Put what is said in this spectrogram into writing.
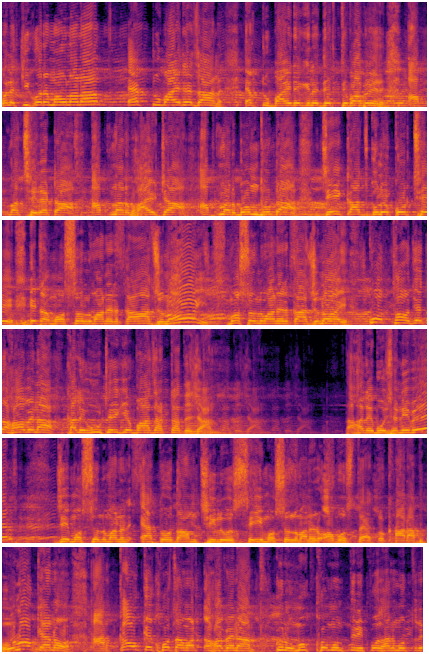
বলে কি করে মাওলানা? একটু বাইরে যান, একটু বাইরে গেলে দেখতে পাবেন আপনার ছেলেটা, আপনার ভাইটা, আপনার বন্ধুটা যেই কাজগুলো করছে, এটা মুসলমানের কাজ নয়, মুসলমানের কাজ নয়। কোথাও যেতে হবে না, খালি উঠে গিয়ে বাজারটাতে যান। তাহলে বুঝে নিবে যে মুসলমানের এত দাম ছিল, সেই মুসলমানের অবস্থা এত খারাপ হলো কেন? আর কাউকে খোঁজা মারতে হবে না। কোনো মুখ্যমন্ত্রী প্রধানমন্ত্রী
